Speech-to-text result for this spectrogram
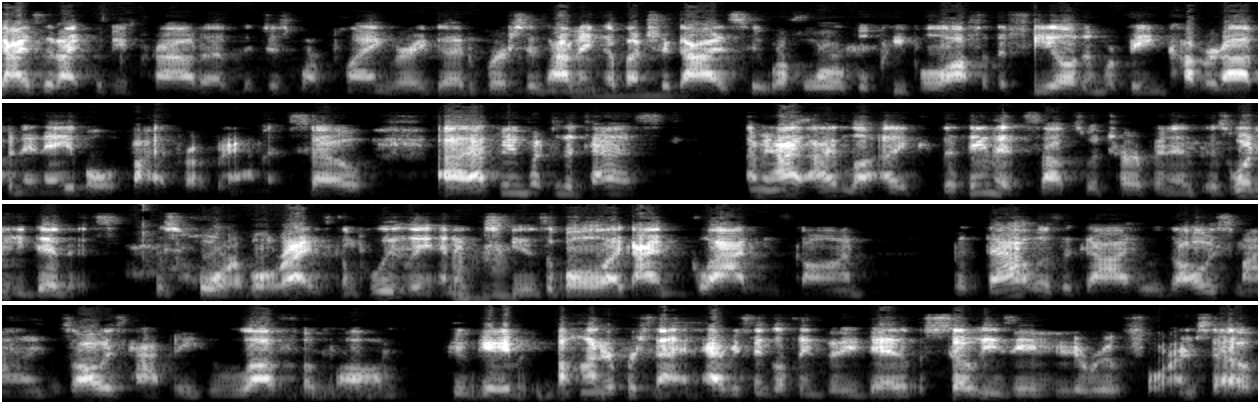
guys that I could be proud of that just weren't playing very good, versus having a bunch of guys who were horrible people off of the field and were being covered up and enabled by a program. And so uh, that's being put to the test. I mean, I, I love like the thing that sucks with Turpin is, is what he did is is horrible, right? It's completely inexcusable. Like I'm glad he's gone, but that was a guy who was always smiling, who was always happy, who loved football, who gave 100 percent every single thing that he did. It was so easy to root for, and so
